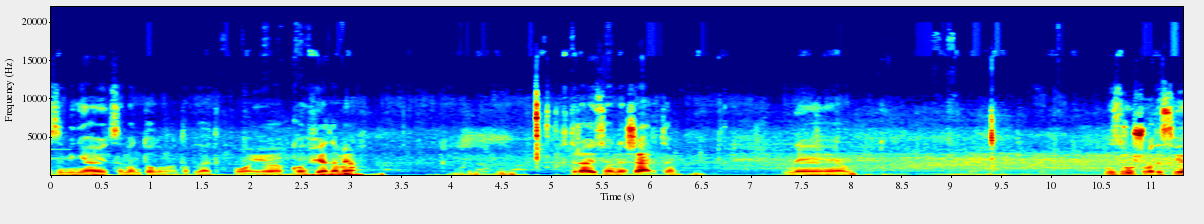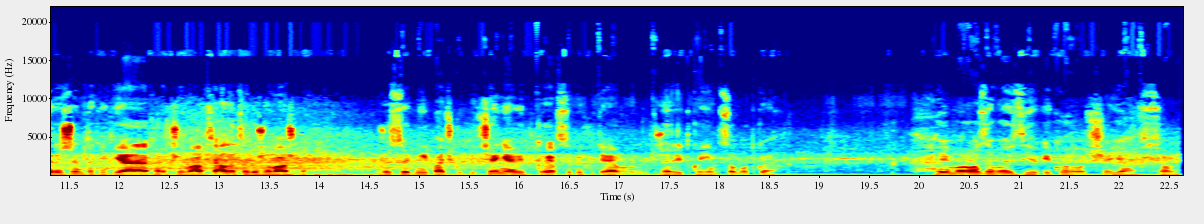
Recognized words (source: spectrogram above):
Заміняю цементолом на таблетки ой, е, конфетами. Стараюся не жерти, не, не зрушувати свій режим, так як я харчувався, але це дуже важко. Вже сьогодні пачку печення відкрив собі, хоча я дуже рідко їм солодкою. І морозиво з'їв, і коротше, я все.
